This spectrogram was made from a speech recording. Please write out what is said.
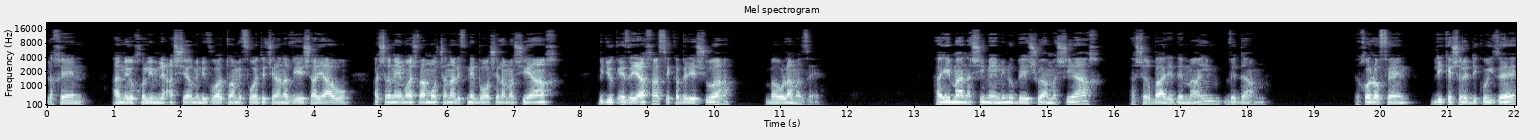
לכן, אנו יכולים לאשר מנבואתו המפורטת של הנביא ישעיהו, אשר נאמרה 700 שנה לפני בואו של המשיח, בדיוק איזה יחס יקבל ישוע בעולם הזה. האם האנשים האמינו בישוע המשיח, אשר בא על ידי מים ודם? בכל אופן, בלי קשר לדיכוי זה,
